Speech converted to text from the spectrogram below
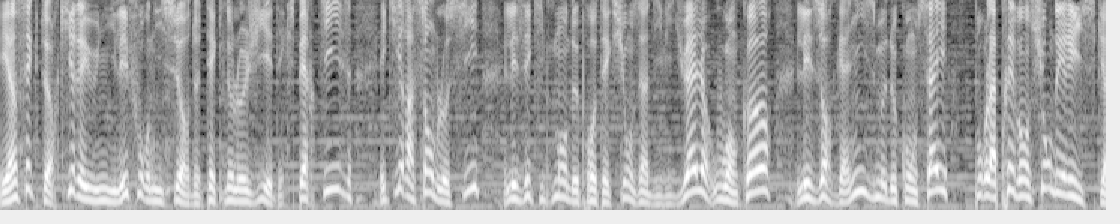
et un secteur qui réunit les fournisseurs de technologie et d'expertise, et qui rassemble aussi les équipements de protection individuelle ou encore les organismes de conseil pour la prévention des risques.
